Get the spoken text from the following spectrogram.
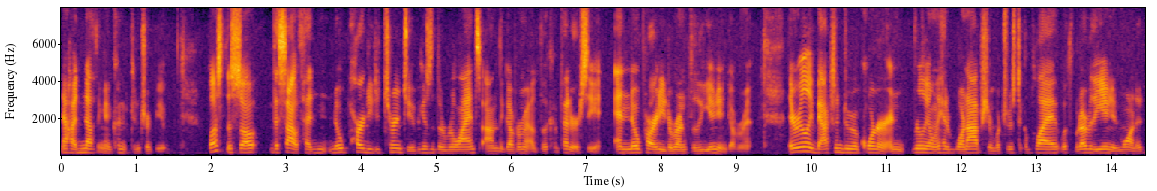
now had nothing and couldn't contribute. Plus, the, so- the South had no party to turn to because of their reliance on the government of the Confederacy and no party to run for the Union government. They really backed into a corner and really only had one option, which was to comply with whatever the Union wanted.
